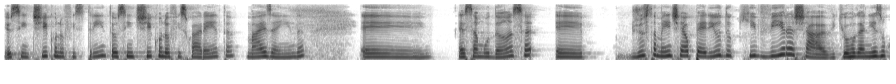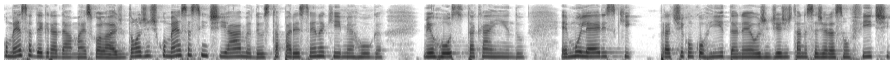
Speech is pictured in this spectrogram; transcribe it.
Eu senti quando eu fiz 30, eu senti quando eu fiz 40, mais ainda. É, essa mudança, é, justamente é o período que vira chave, que o organismo começa a degradar mais colágeno. Então a gente começa a sentir, ah, meu Deus, está aparecendo aqui minha ruga, meu rosto está caindo. É, mulheres que praticam corrida, né? Hoje em dia a gente está nessa geração fit,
